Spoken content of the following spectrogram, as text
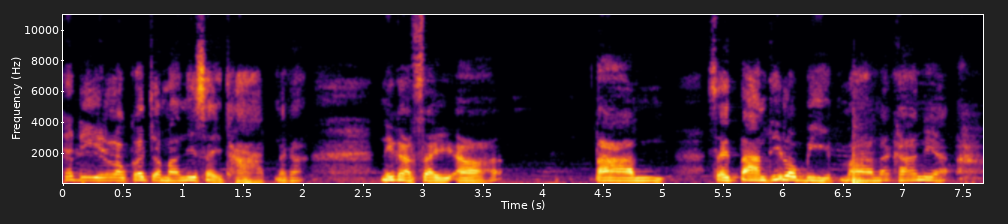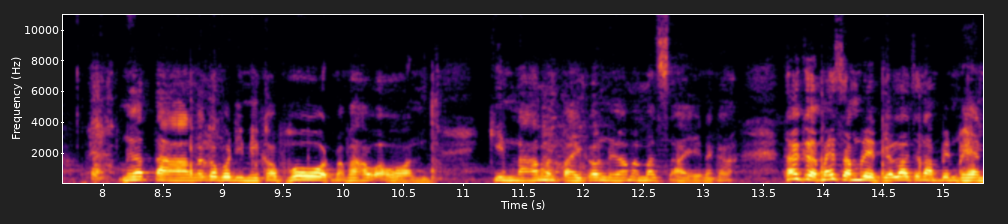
ถ้าดีเราก็จะมานี่ใส่ถาดนะคะ นี่ค่ะใส่อ่าตาล ใส่ตาลที่เราบีบมานะคะเนี่ยเนื้อตาลแล้วก็พอดีมีข้าวโพดมะพร้าวอ่อน กินน้ำมันไปก็เนื้อมันมาใส่นะคะ ถ้าเกิดไม่สำเร็จเดี๋ยวเราจะทำเป็นแพน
